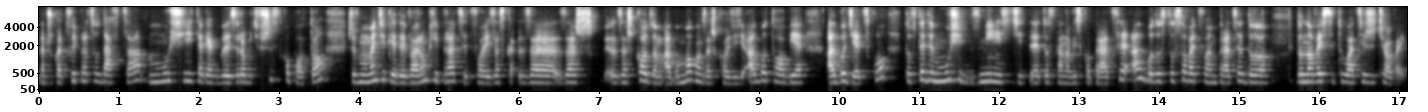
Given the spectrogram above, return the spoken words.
na przykład twój pracodawca musi tak jakby zrobić wszystko po to, że w momencie, kiedy warunki pracy twojej zaska- za, zasz, zaszkodzą albo mogą zaszkodzić albo tobie, albo dziecku, to wtedy musi zmienić ci e, to stanowisko pracy albo dostosować twoją pracę do, do nowej sytuacji życiowej.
